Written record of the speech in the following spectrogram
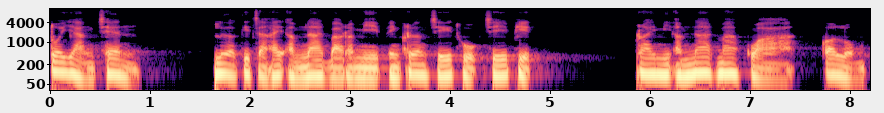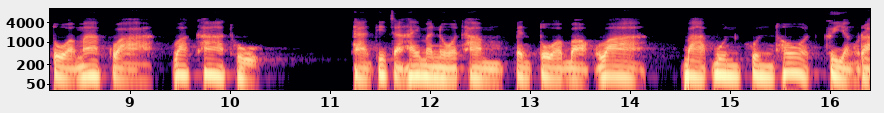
ตัวอย่างเช่น เลือกที่จะให้อำนาจบารมีเป็นเครื่องชี้ถูกชี้ผิด ใครมีอำนาจมากกว่า ก็หลงตัวมากกว่าว่าข้าถูก แทนที่จะให้มโนธรรมเป็นตัวบอกว่า บาปบุญคุณโทษคืออย่างไร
